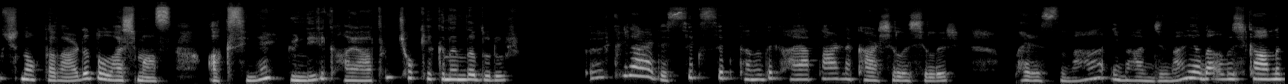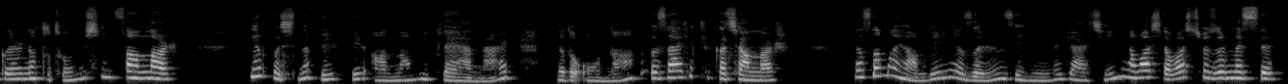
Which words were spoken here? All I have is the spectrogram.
uç noktalarda dolaşmaz. Aksine gündelik hayatın çok yakınında durur. Öykülerde sık sık tanıdık hayatlarla karşılaşılır. Parasına, inancına ya da alışkanlıklarına tutunmuş insanlar. Yılbaşına büyük bir anlam yükleyenler ya da ondan özellikle kaçanlar. Yazamayan bir yazarın zihninde gerçeğin yavaş yavaş çözülmesi.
